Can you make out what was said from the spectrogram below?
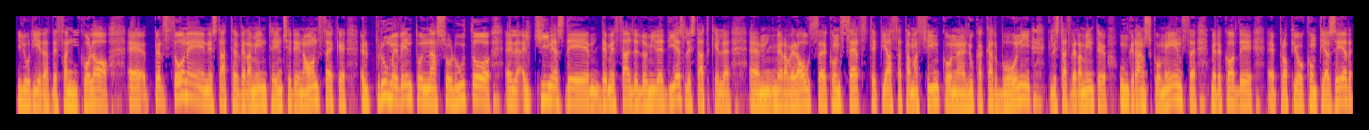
i lurieri de San San Nicolò, eh, persone ne state veramente in cedenonze che il primo evento in assoluto il, il Kines de, de Messal del 2010 è stato che il ehm, meraviglioso concerto di Piazza Tamassin con Luca Carboni che è stato veramente un gran scommenza mi ricordo eh, proprio con piacere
